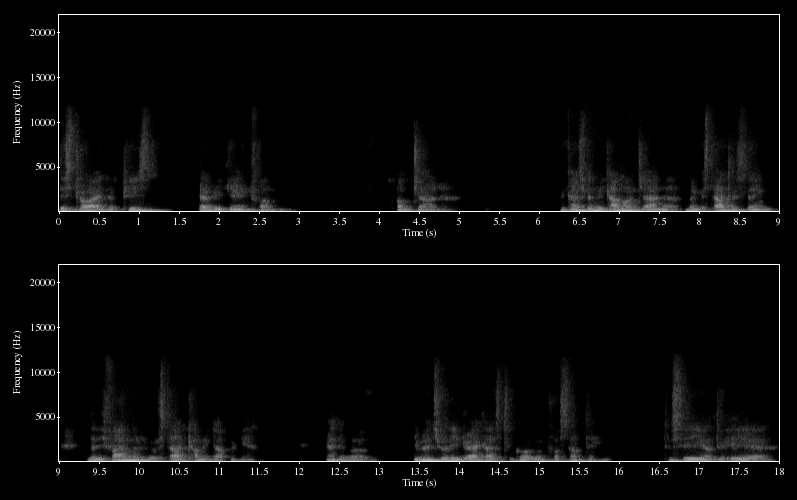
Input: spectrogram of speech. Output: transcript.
destroy the peace that we gain from, from jhana. Because when we come out of jhana, when we start to think, the defilement will start coming up again. And it will eventually drag us to go look for something to see or to hear,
